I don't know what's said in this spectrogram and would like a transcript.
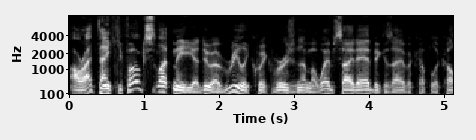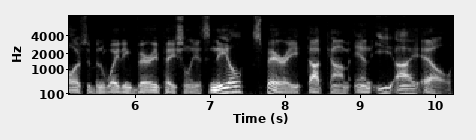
All right, thank you, folks. Let me uh, do a really quick version of my website ad because I have a couple of callers who've been waiting very patiently. It's neilsperry.com, N-E-I-L.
